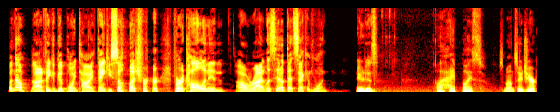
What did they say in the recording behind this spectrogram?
but no i think a good point ty thank you so much for for calling in all right let's hit up that second one here it is. Oh, hey, boys. It's Mountain Sage here.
